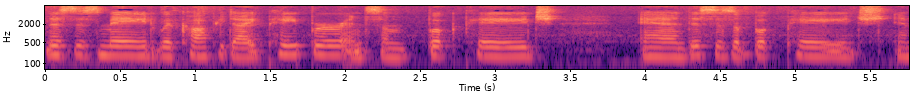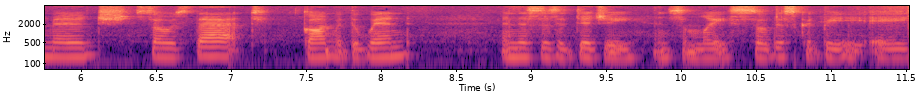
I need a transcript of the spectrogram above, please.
This is made with coffee dyed paper and some book page. And this is a book page image. So is that Gone with the Wind. And this is a digi and some lace. So this could be a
